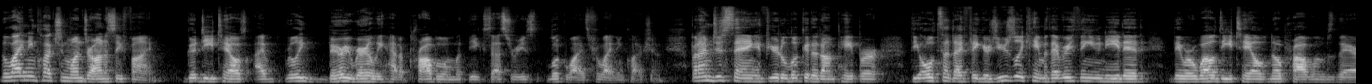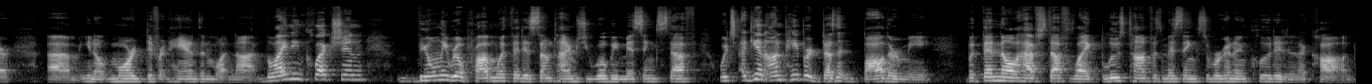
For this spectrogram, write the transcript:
The Lightning Collection ones are honestly fine. Good details. I've really very rarely had a problem with the accessories look-wise for Lightning Collection. But I'm just saying, if you're to look at it on paper, the old Sentai figures usually came with everything you needed. They were well detailed, no problems there um, you know, more different hands and whatnot. The Lightning Collection, the only real problem with it is sometimes you will be missing stuff, which again, on paper doesn't bother me, but then they'll have stuff like Blues Tomp is missing, so we're going to include it in a cog.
